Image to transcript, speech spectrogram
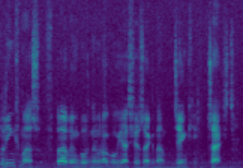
link masz w prawym górnym rogu. Ja się żegnam. Dzięki. Cześć.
